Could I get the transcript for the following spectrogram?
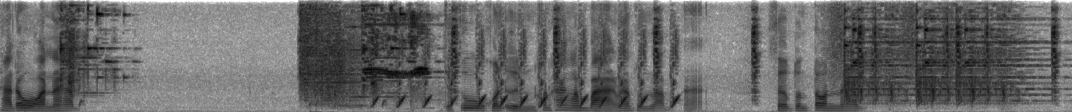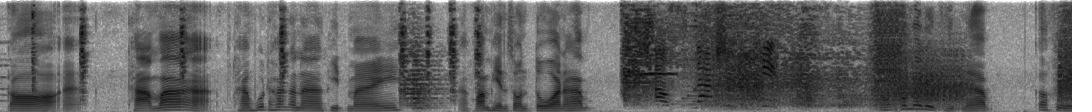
ชาโดกันนะครับ จะสู้คนอื่นค่อนข้างลำบากนะครับสำหรับอ่าเซิร์ฟต้นๆนะครับ ก็อ่าถามว่าทางผู้พัฒนาผิดไหมอ่าความเห็นส่วนตัวนะครับ I'll smash you to pieces. เขาก็ไม่ได้ผิดนะครับ ก็คือ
